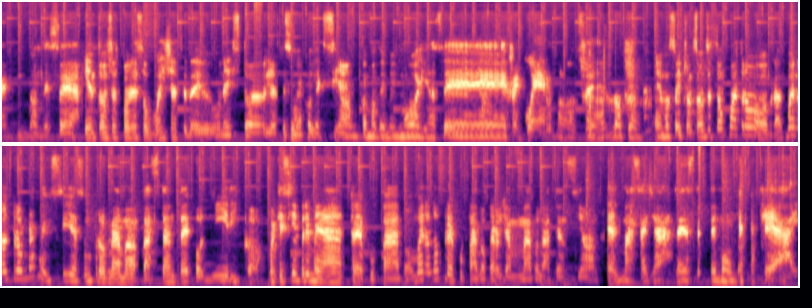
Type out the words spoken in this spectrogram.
en donde sea. Y entonces por eso Huellas de una historia es una colección como de memorias, de recuerdos, de lo que hemos hecho. Entonces son cuatro obras. Bueno, el programa en sí es un programa bastante onírico, porque siempre me ha preocupado, bueno, no preocupado, pero llamado la atención el más allá de este mundo que hay.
